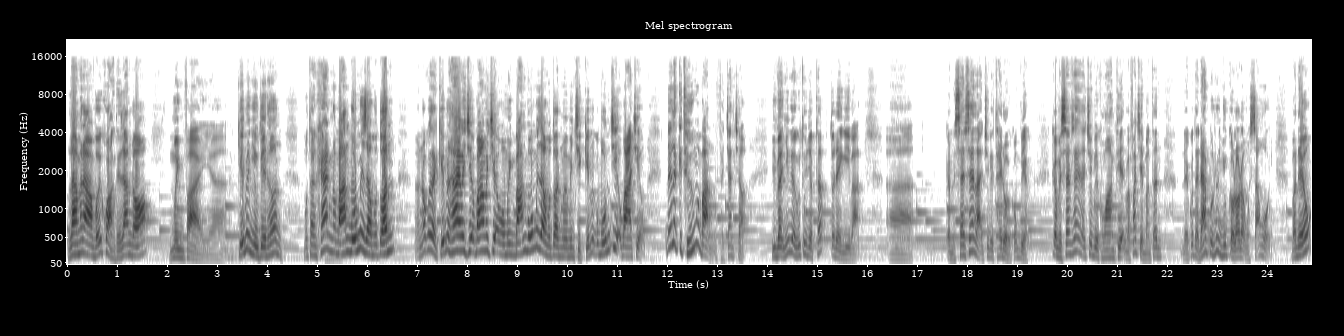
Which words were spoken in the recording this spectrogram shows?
làm thế nào với khoảng thời gian đó mình phải à, kiếm được nhiều tiền hơn. Một thằng khác nó bán 40 giờ một tuần nó có thể kiếm được 20 triệu 30 triệu mà mình bán 40 giờ một tuần mà mình chỉ kiếm được có 4 triệu 3 triệu. Đấy là cái thứ mà bạn phải chăn trở. Vì vậy những người có thu nhập thấp tôi đề nghị bạn à, cần phải xem xét lại cho việc thay đổi công việc. Cần phải xem xét lại cho việc hoàn thiện và phát triển bản thân để có thể đáp ứng được nhu cầu lao động của xã hội. Và nếu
